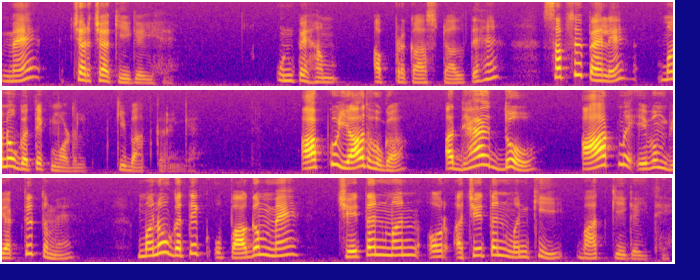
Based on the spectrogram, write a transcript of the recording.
में चर्चा की गई है। उन पे हम अब प्रकाश डालते हैं। सबसे पहले मनोगतिक मॉडल की बात करेंगे। आपको याद होगा, अध्याय दो, आत्म एवं व्यक्तित्व में, मनोगतिक उपागम में चेतन मन और अचेतन मन की बात की गई थी।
